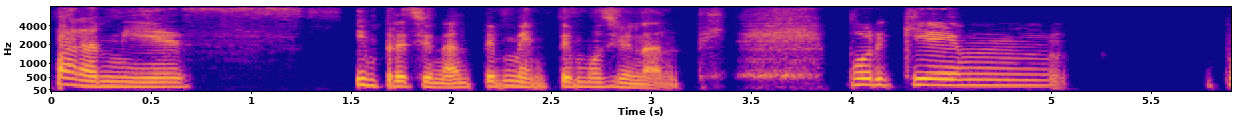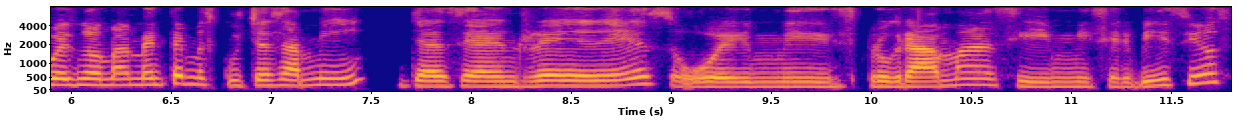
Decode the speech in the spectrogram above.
Para mí es impresionantemente emocionante, porque mm, pues normalmente me escuchas a mí, ya sea en redes o en mis programas y mis servicios,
